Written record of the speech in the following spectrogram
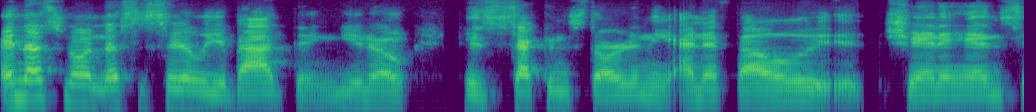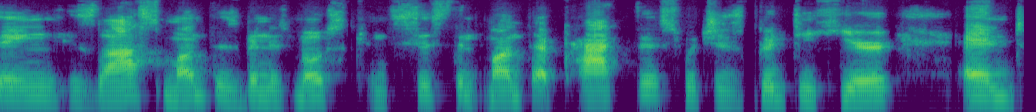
And that's not necessarily a bad thing. You know, his second start in the NFL, Shanahan saying his last month has been his most consistent month at practice, which is good to hear. And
